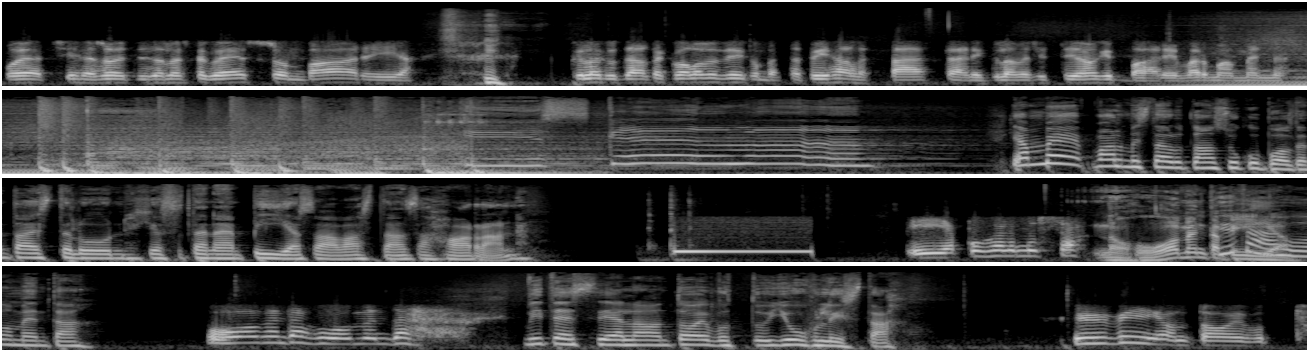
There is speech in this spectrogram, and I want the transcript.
pojat siinä soitti sellaista kuin Esson baariin ja kyllä kun täältä kolme viikon päästä pihalle päästään, niin kyllä me sitten johonkin baariin varmaan mennään. Valmistaudutaan sukupuolten taisteluun, jossa tänään Pia saa vastaansa Haran. Pia puhelimessa. No huomenta Hyvää Pia. huomenta. Huomenta, huomenta. Miten siellä on toivottu juhlista? Hyvin on toivottu.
